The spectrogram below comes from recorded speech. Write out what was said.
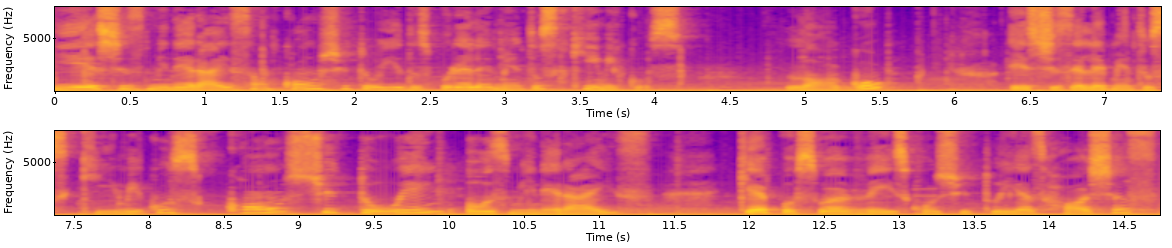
e estes minerais são constituídos por elementos químicos. Logo, estes elementos químicos constituem os minerais, que por sua vez constituem as rochas,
